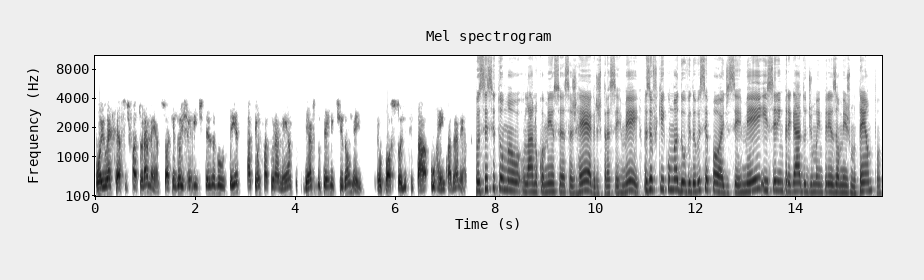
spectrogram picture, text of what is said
foi o excesso de faturamento. Só que em 2023 eu voltei a ter um faturamento dentro do permitido ao mês. Eu posso solicitar o reenquadramento. Você citou uma, lá no começo essas regras para ser MEI, mas eu fiquei com uma dúvida. Você pode ser MEI e ser empregado de uma empresa ao mesmo tempo?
